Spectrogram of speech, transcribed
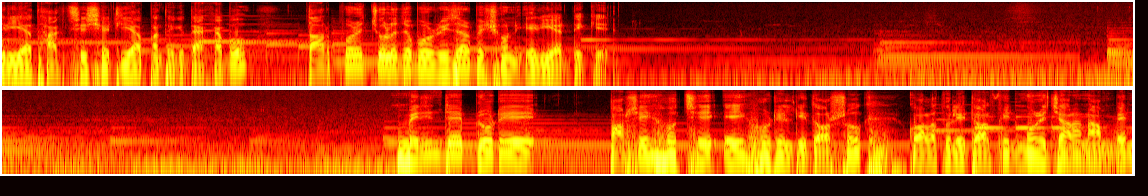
এরিয়া থাকছে সেটি আপনাদেরকে দেখাবো। তারপরে চলে যাব রিজার্ভেশন এরিয়ার দিকে। মেরিন ড্রাইভ রোডে পাশেই হচ্ছে এই হোটেলটি, দর্শক। কলাতলি ডলফিন মোড়ে যারা নামবেন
